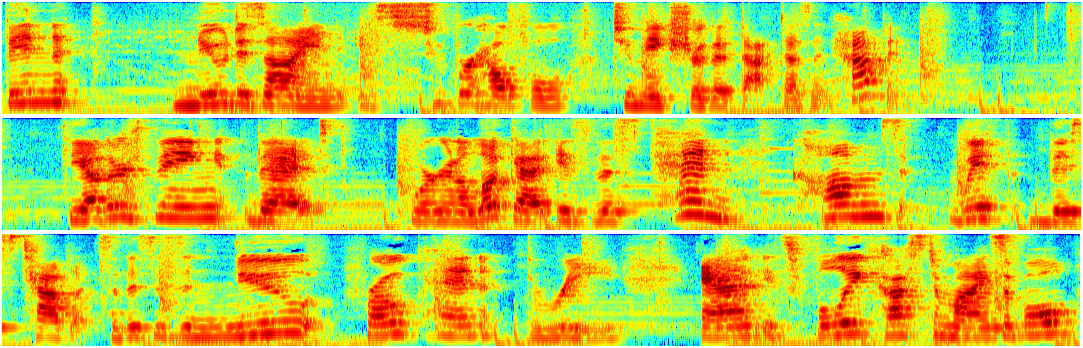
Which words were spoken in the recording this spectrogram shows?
thin new design is super helpful to make sure that that doesn't happen. The other thing that we're gonna look at is this pen comes with this tablet. So this is a new Pro Pen 3 and it's fully customizable.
